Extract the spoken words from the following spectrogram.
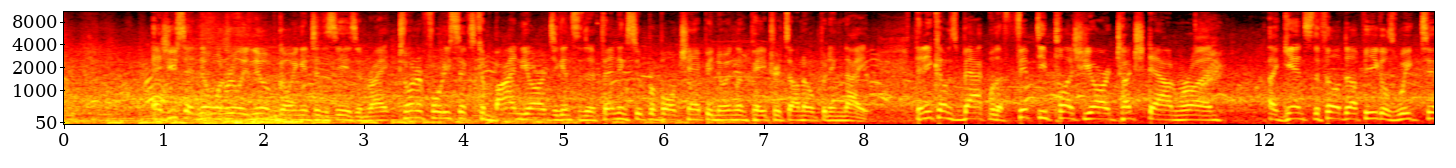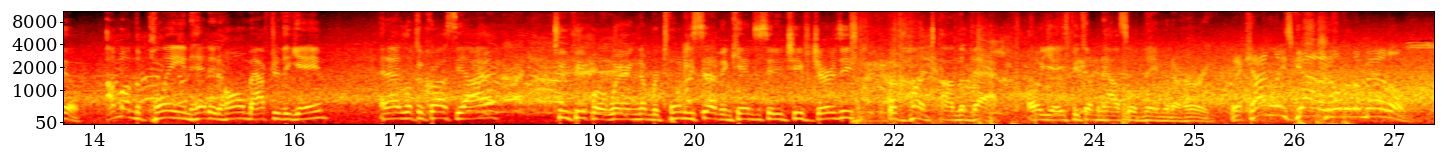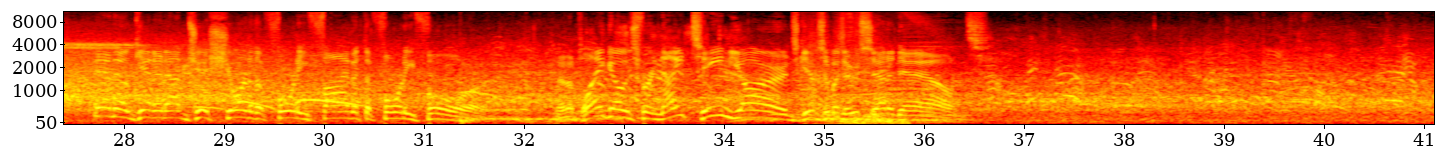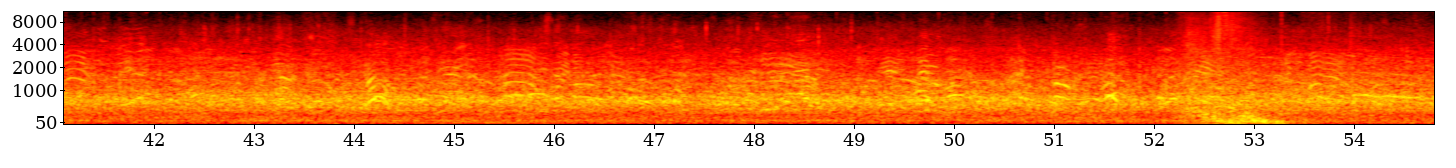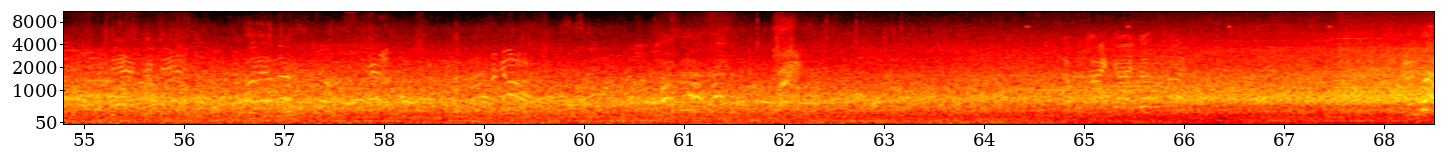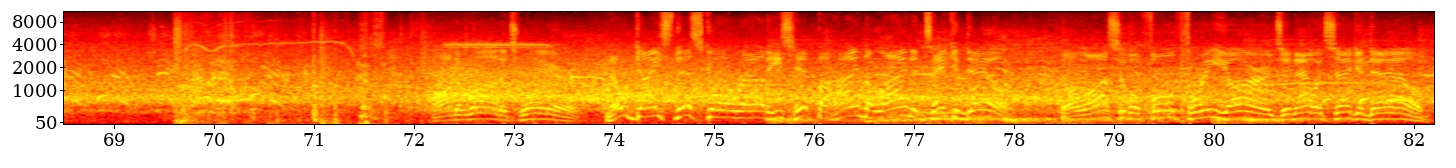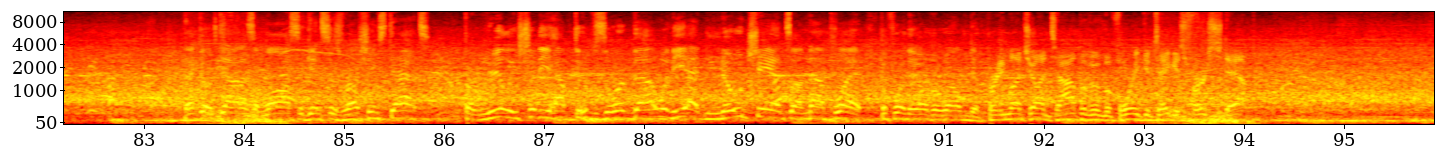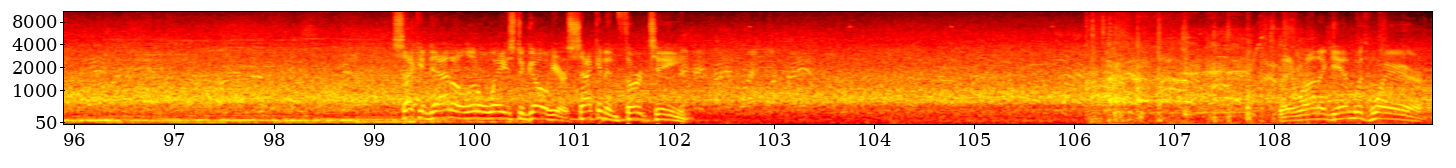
As you said, no one really knew him going into the season, right? 246 combined yards against the defending Super Bowl champion New England Patriots on opening night. Then he comes back with a 50-plus yard touchdown run against the Philadelphia Eagles week two. I'm on the plane headed home after the game, and I look across the aisle. Two people are wearing number 27 Kansas City Chiefs jerseys with Hunt on the back. Oh, yeah, he's becoming a household name in a hurry. The Conley's got it over the middle. And they'll get it up just short of the 45 at the 44. And the play goes for 19 yards, gives them a new set of downs. This go-around. He's hit behind the line and taken down. A loss of a full three yards, and now it's second down. That goes down as a loss against his rushing stats. But really, should he have to absorb that one? He had no chance on that play before they overwhelmed him. Pretty much on top of him before he could take his first step. Second down and a little ways to go here. Second and 13. Run again with Ware.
